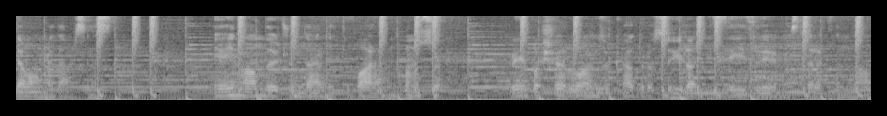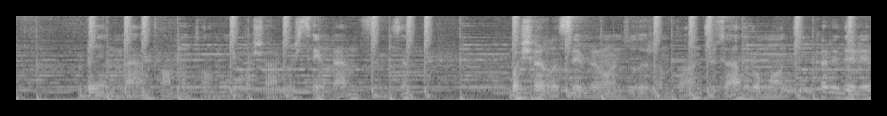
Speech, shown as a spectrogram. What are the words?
devam edersiniz. Yayınlandığı günden itibaren konusu ve başarılı oyuncu kadrosuyla izleyicilerimiz tarafından beğenilen, anlatılmayı başarmış sevilen dizimizin başarılı sevilen oyuncularından güzel romantik kareleri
